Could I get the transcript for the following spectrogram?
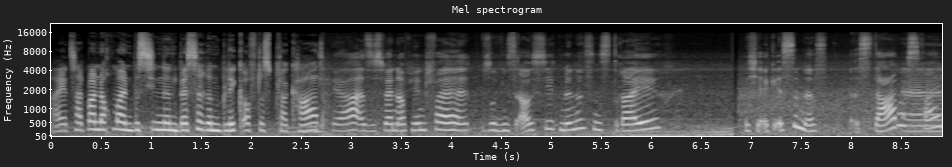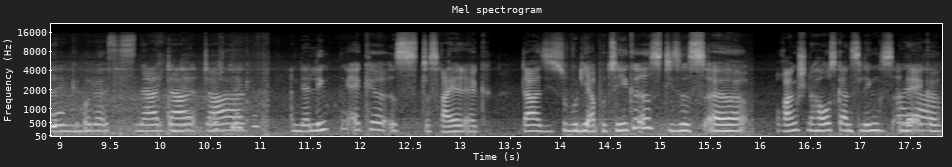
Ah, jetzt hat man noch mal ein bisschen einen besseren Blick auf das Plakat. Ja, also es werden auf jeden Fall, so wie es aussieht, mindestens drei. Welche Ecke ist denn das? Ist da das ähm, Reileck oder ist es na, da, an der da, An der linken Ecke ist das Reileck. Da siehst du, wo die Apotheke ist, dieses äh, orangene Haus ganz links an ah, der Ecke.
